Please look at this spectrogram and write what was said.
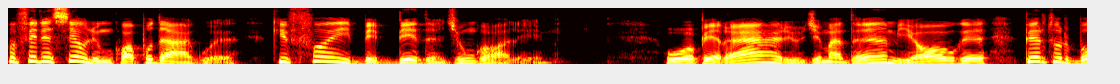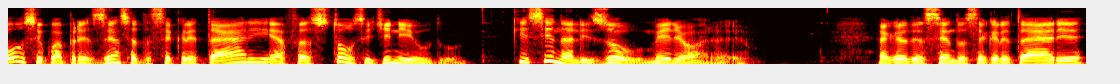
ofereceu-lhe um copo d'água, que foi bebida de um gole. O operário de Madame Olga perturbou-se com a presença da secretária e afastou-se de Nildo, que sinalizou melhora. Agradecendo a secretária,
